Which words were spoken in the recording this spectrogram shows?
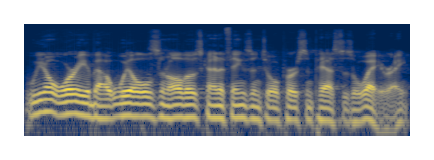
we don't worry about wills and all those kind of things until a person passes away, right?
